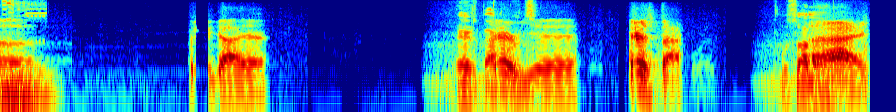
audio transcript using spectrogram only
does. What you got here? There's backwards. he is. There's backwards. What's up, man? Alright.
